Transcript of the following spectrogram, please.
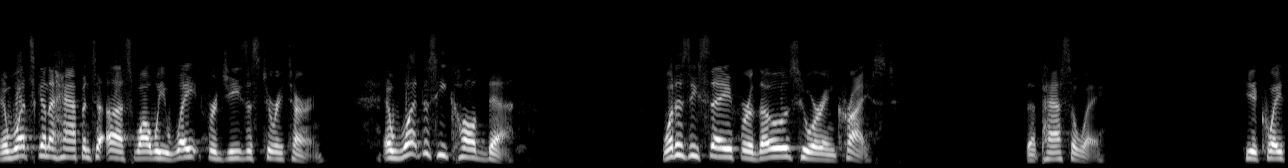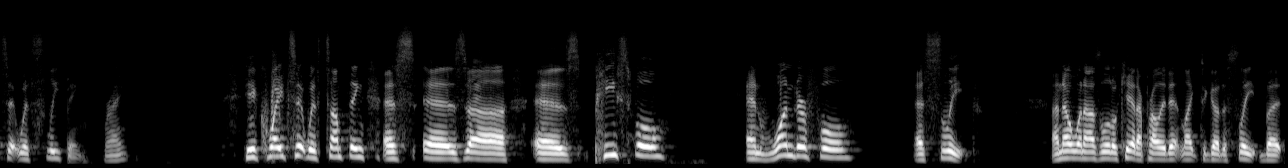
and what's going to happen to us while we wait for Jesus to return. And what does he call death? What does he say for those who are in Christ that pass away? He equates it with sleeping, right? He equates it with something as as uh, as peaceful and wonderful as sleep. I know when I was a little kid, I probably didn't like to go to sleep, but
